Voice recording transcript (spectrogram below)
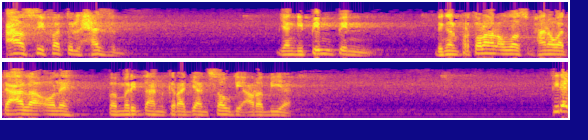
Asifatul Hazm. Yang dipimpin dengan pertolongan Allah Subhanahu wa taala oleh pemerintahan kerajaan Saudi Arabia. Tidak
